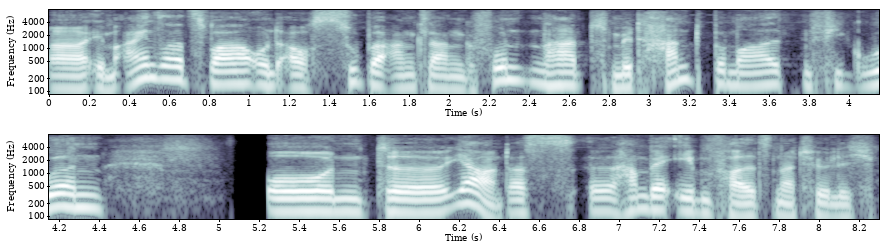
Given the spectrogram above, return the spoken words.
äh, im Einsatz war und auch super Anklang gefunden hat mit handbemalten Figuren. Und äh, ja, das äh, haben wir ebenfalls natürlich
